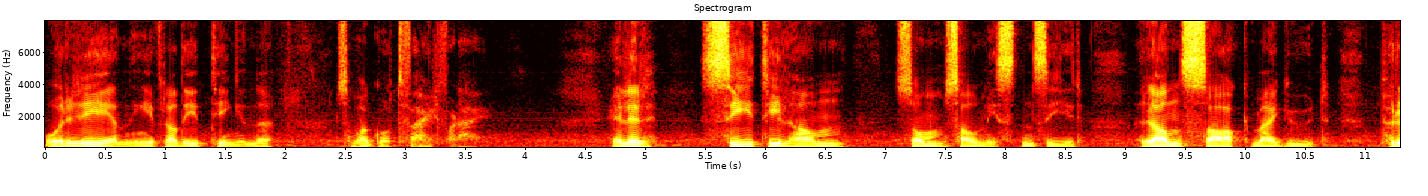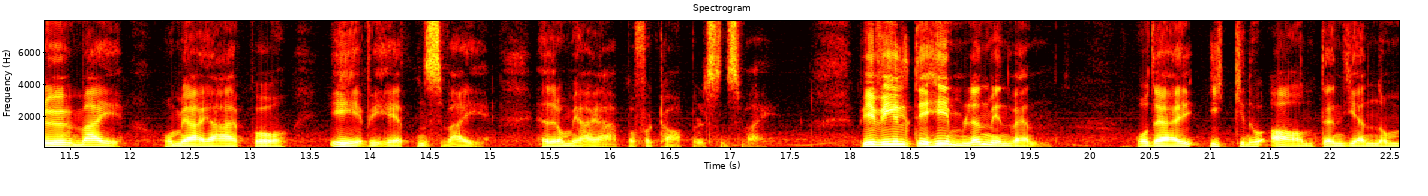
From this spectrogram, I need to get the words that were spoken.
og rening fra de tingene som har gått feil for deg. Eller si til ham som salmisten sier, ransak meg, Gud, prøv meg om jeg er på evighetens vei, eller om jeg er på fortapelsens vei. Vi vil til himmelen, min venn. Og det er ikke noe annet enn gjennom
